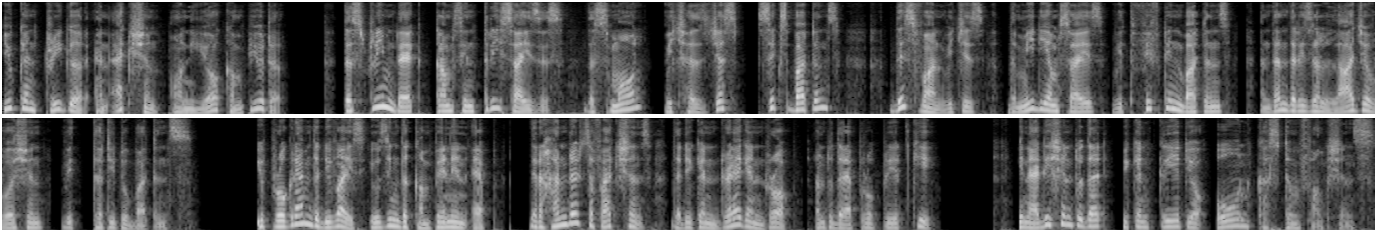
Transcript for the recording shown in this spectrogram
you can trigger an action on your computer. The Stream Deck comes in three sizes. The small, which has just 6 buttons, this one which is the medium size with 15 buttons and then there is a larger version with 32 buttons. You program the device using the companion app. There are hundreds of actions that you can drag and drop onto the appropriate key. In addition to that, you can create your own custom functions.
